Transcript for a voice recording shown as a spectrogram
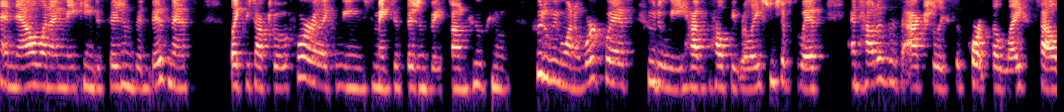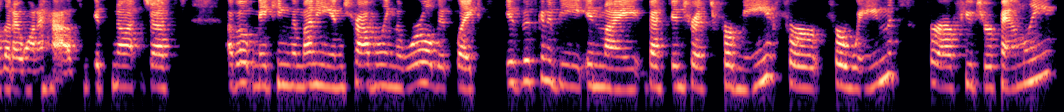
And now when I'm making decisions in business, like we talked about before, like we need to make decisions based on who can who do we want to work with, who do we have healthy relationships with, and how does this actually support the lifestyle that I want to have? It's not just about making the money and traveling the world. It's like is this going to be in my best interest for me, for for Wayne, for our future family,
